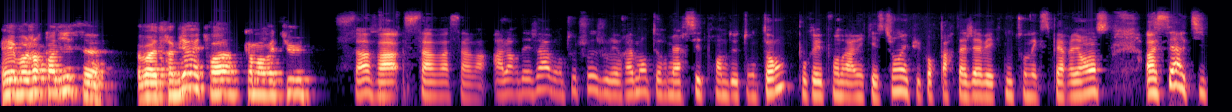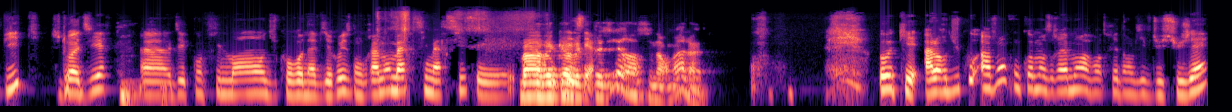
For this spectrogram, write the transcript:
Eh bonjour Candice, ça va très bien et toi? Comment vas-tu? Ça va, ça va, ça va. Alors déjà, avant toute chose, je voulais vraiment te remercier de prendre de ton temps pour répondre à mes questions et puis pour partager avec nous ton expérience assez atypique, je dois dire, euh, des confinements, du coronavirus. Donc vraiment, merci, merci, c'est Bah avec, plaisir, hein, c'est normal. Ok, alors du coup, avant qu'on commence vraiment à rentrer dans le vif du sujet,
